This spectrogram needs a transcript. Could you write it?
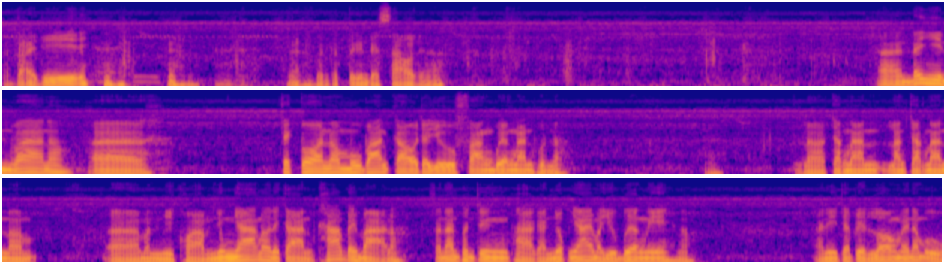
สบายดี เพิ่นก็ตื่นแต่เช้าเลยนะได้ยินว่าเนาะแต่ก่อนเนาะหมู่บ้านเก่าจะอยู่ฝั่งเบืองนั้นพุ่นเนาะแล้วจากนั้นหลังจากนั้นเนาะมันมีความยุ่งยากเนาะในการข้ามไปมาเนาะฉะนั้นเพิ่นจึงพากันยกย้ายมาอยู่เบืองนี้เนาะอันนี้จะเป็นรองแม่น้ำอู่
